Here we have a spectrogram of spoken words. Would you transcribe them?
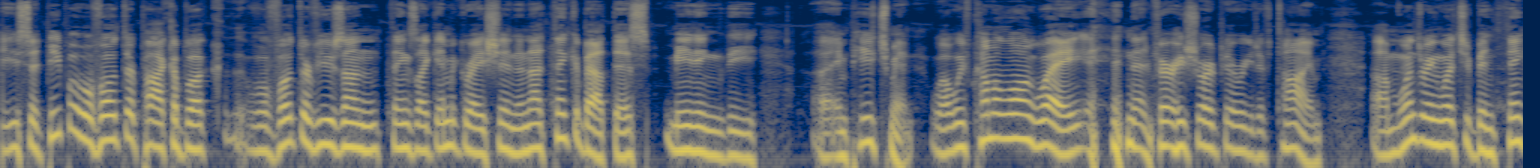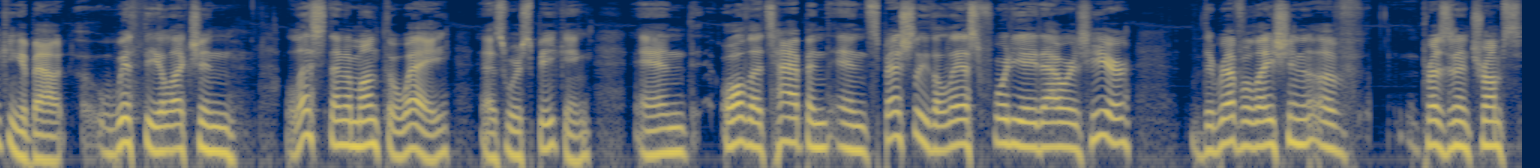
You said people will vote their pocketbook will vote their views on things like immigration and not think about this meaning the uh, impeachment. Well we've come a long way in that very short period of time. I'm wondering what you've been thinking about with the election less than a month away as we're speaking and all that's happened and especially the last 48 hours here the revelation of President Trump's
